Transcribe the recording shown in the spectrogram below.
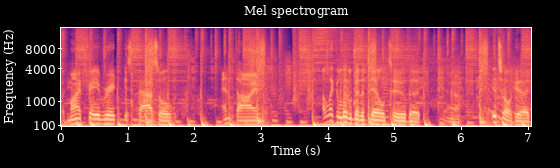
but my favorite is basil and thyme. I like a little bit of dill too, but yeah, it's all good.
